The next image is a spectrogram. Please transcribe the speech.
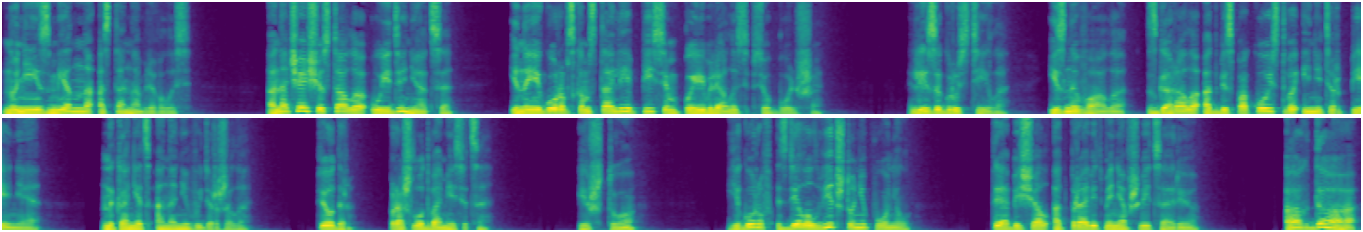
но неизменно останавливалась. Она чаще стала уединяться, и на Егоровском столе писем появлялось все больше. Лиза грустила, изнывала, сгорала от беспокойства и нетерпения. Наконец она не выдержала. Федор, прошло два месяца. И что? Егоров сделал вид, что не понял. Ты обещал отправить меня в Швейцарию. Ах да!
